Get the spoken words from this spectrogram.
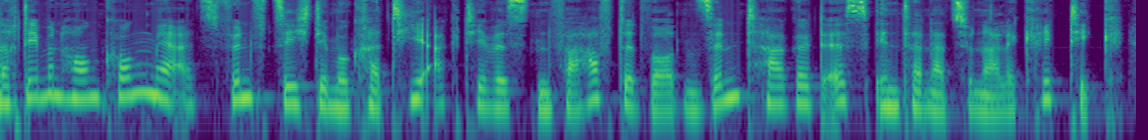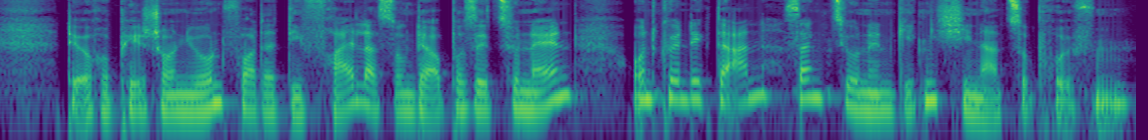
Nachdem in Hongkong mehr als 50 Demokratieaktivisten verhaftet worden sind, hagelt es internationale Kritik. Die Europäische Union fordert die Freilassung der Oppositionellen und kündigte an, Sanktionen gegen China zu prüfen.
